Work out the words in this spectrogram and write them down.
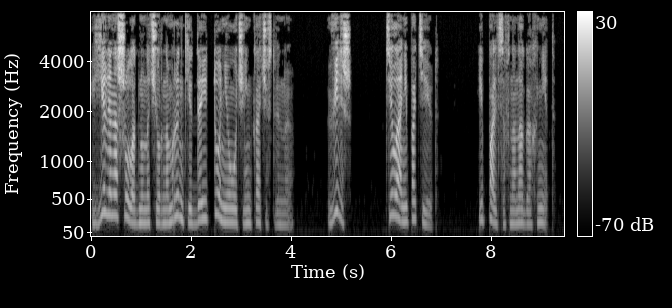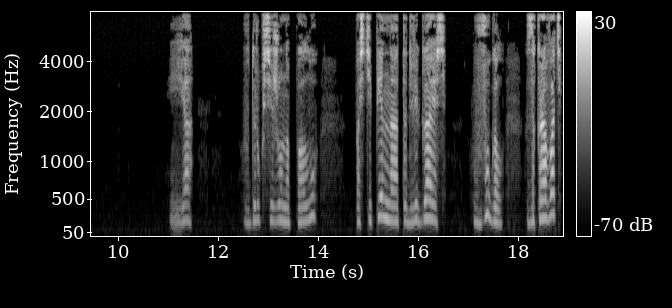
Еле нашел одну на черном рынке, да и то не очень качественную. Видишь, тела не потеют, и пальцев на ногах нет. Я вдруг сижу на полу, постепенно отодвигаясь в угол, за кровать,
